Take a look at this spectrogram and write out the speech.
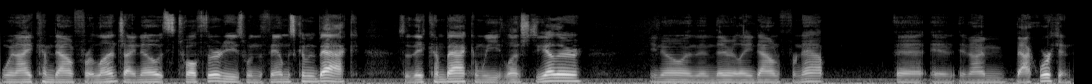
when i come down for lunch i know it's 12.30 is when the family's coming back. So they come back and we eat lunch together you know and then they're laying down for nap and, and, and i'm back working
